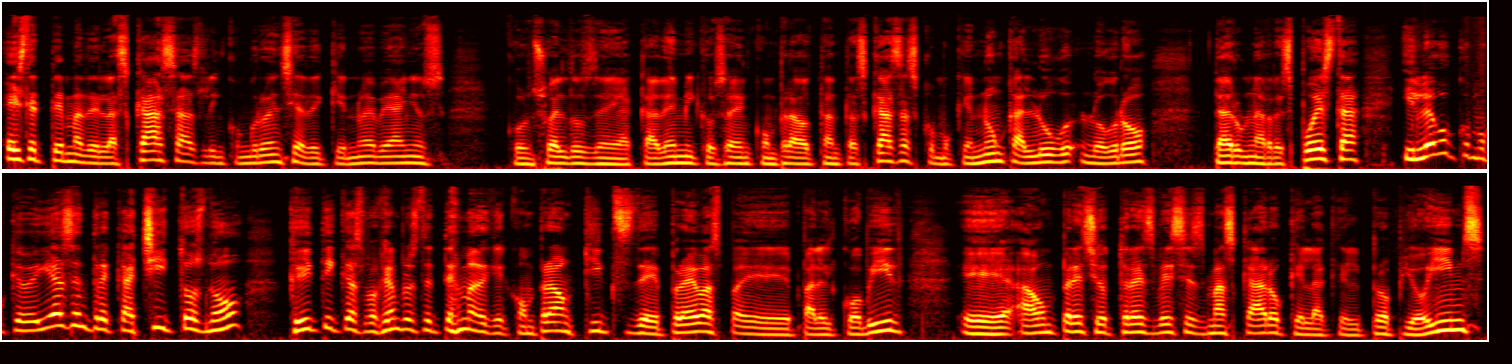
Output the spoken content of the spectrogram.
este tema de las casas, la incongruencia de que nueve años con sueldos de académicos hayan comprado tantas casas, como que nunca logró dar una respuesta. Y luego como que veías entre cachitos, ¿no? Críticas, por ejemplo, este tema de que compraron kits de pruebas eh, para el COVID eh, a un precio tres veces más caro que la que el propio IMSS.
